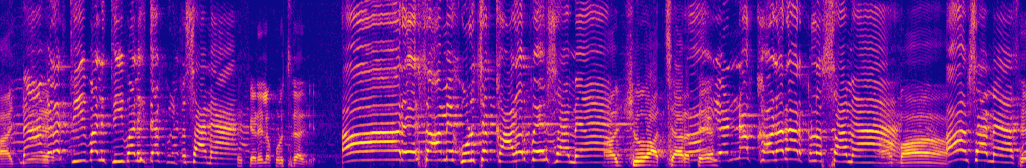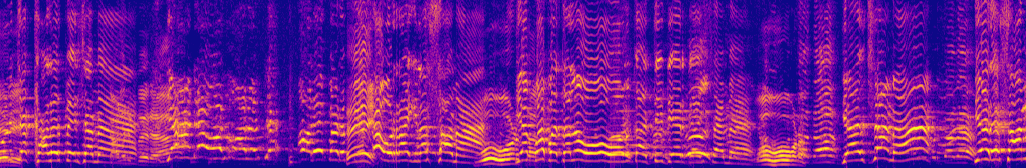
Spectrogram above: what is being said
ஐயே. நாங்களாம் தீபாவளி தீபாவளிக்கு தான் குளிப்போம் சாம இடையில குளிச்சிடாதீங்க அரே சாமி குளிச்ச கலர் பேர் சாம. அச்சோ அச்சாரத்தை. என்ன கலரா இருக்குல்ல சாம? ஆமா. ஆ சாம. குளிச்ச கலர் பேர் சாம. பாரு? ஓ, ஓடுதா? எப்ப பார்த்தாலும் ஓ, ஓடு கத்திட்டே இருக்க சாம. ஓ யார் சாம? யாரு சாம?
